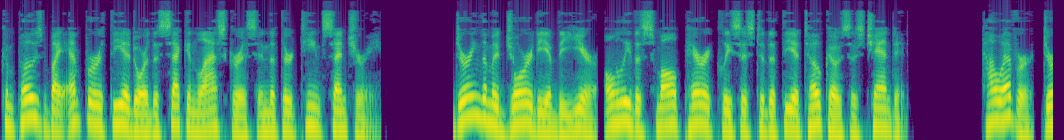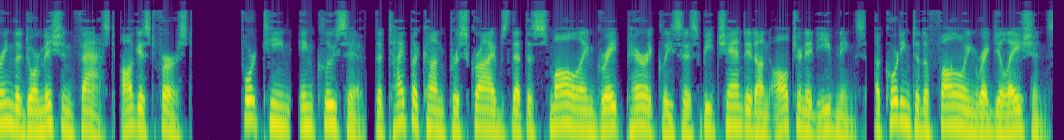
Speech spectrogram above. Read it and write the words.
composed by Emperor Theodore II Lascaris in the 13th century. During the majority of the year, only the small paraklesis to the Theotokos is chanted. However, during the Dormition fast August 1, 14, inclusive, the Typicon prescribes that the small and great paraklesis be chanted on alternate evenings, according to the following regulations.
